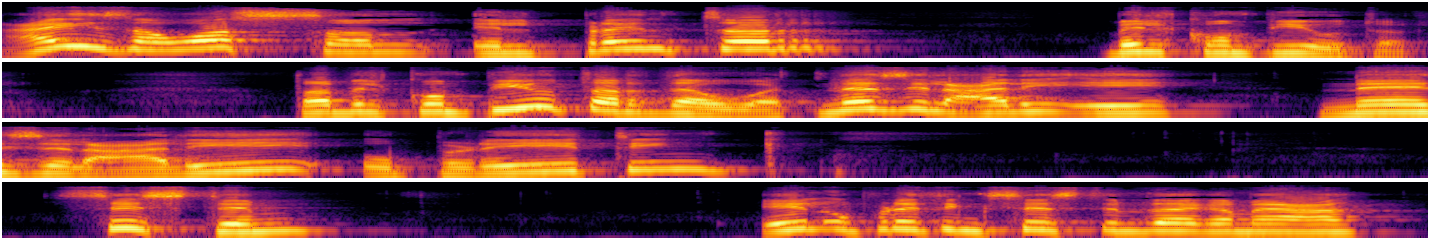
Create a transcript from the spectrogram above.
عايز أوصل ال printer بالكمبيوتر. طب الكمبيوتر دوت نازل عليه إيه؟ نازل عليه operating system إيه ال operating system ده يا جماعة؟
